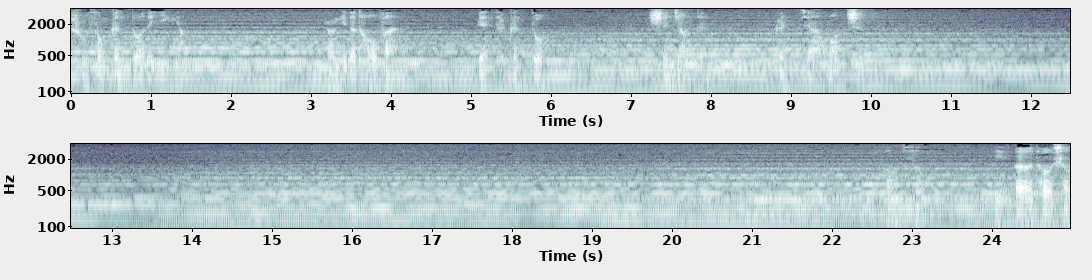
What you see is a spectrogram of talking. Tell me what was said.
输送更多的营养，让你的头发变得更多，生长得更加旺盛。额头上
